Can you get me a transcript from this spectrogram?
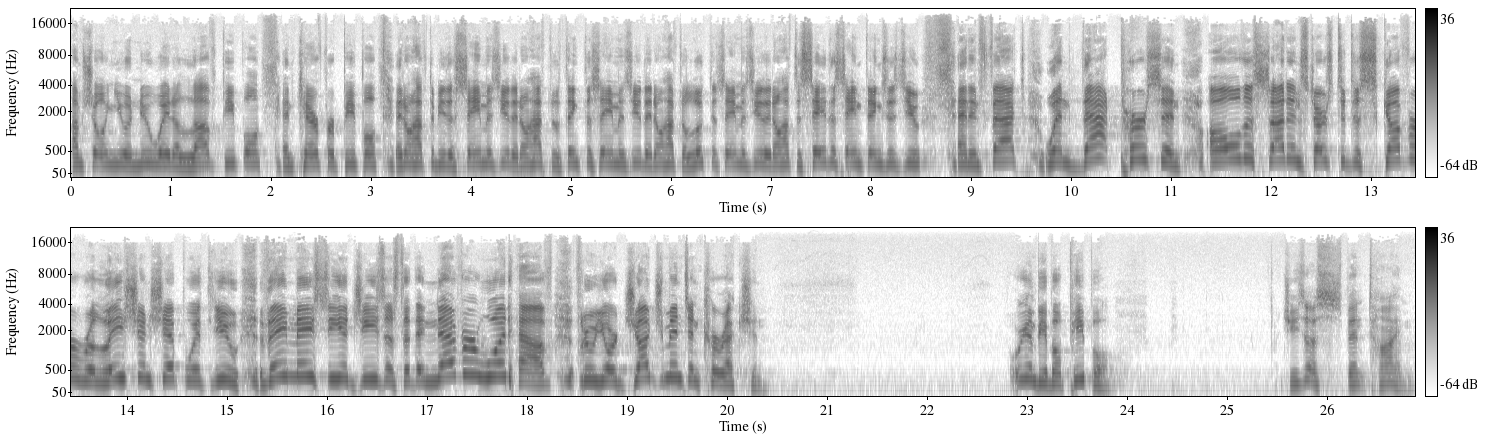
I'm showing you a new way to love people and care for people. They don't have to be the same as you. They don't have to think the same as you. They don't have to look the same as you. They don't have to say the same things as you. And in fact, when that person all of a sudden starts to discover relationship with you, they may see a Jesus that they never would have through your judgment and correction. We're going to be about people. Jesus spent time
